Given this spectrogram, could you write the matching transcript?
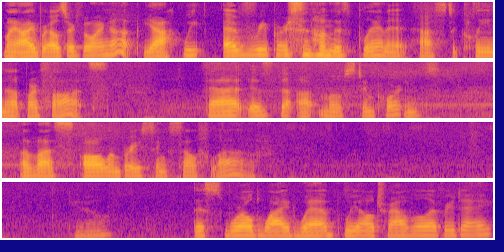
My eyebrows are going up. Yeah, we every person on this planet has to clean up our thoughts. That is the utmost importance of us all embracing self-love. You know, this world wide web we all travel every day,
